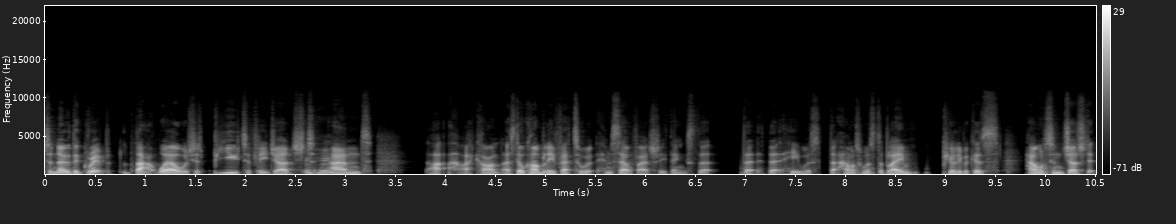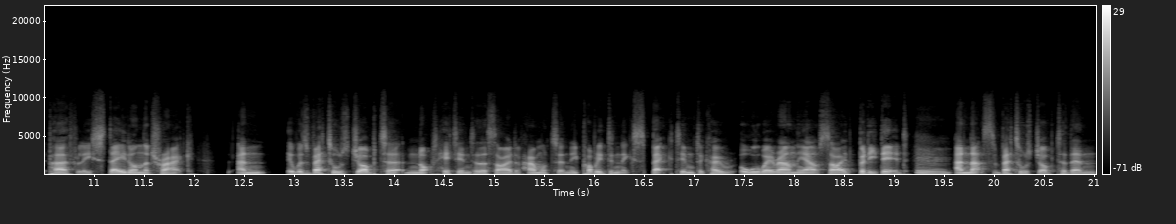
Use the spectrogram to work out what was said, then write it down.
To know the grip that well was just beautifully judged, Mhm. and I, I can't, I still can't believe Vettel himself actually thinks that that that he was that Hamilton was to blame purely because Hamilton judged it perfectly, stayed on the track, and it was Vettel's job to not hit into the side of Hamilton. He probably didn't expect him to go all the way around the outside, but he did, Mm. and that's Vettel's job to then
